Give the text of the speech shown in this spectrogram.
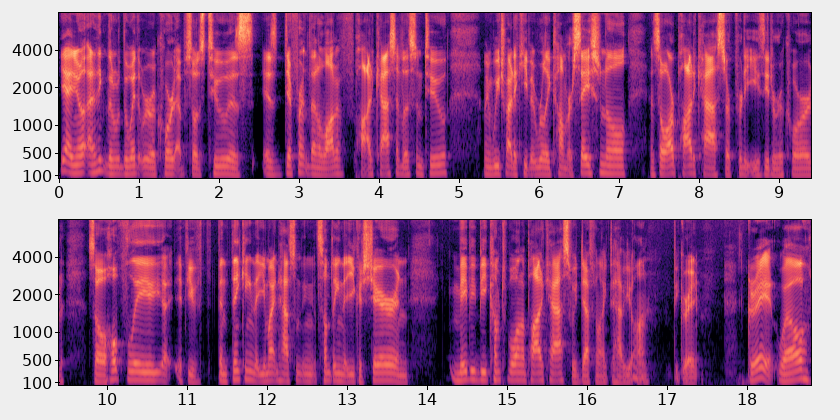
Yeah, you know, I think the, the way that we record episodes too is is different than a lot of podcasts I've listened to. I mean, we try to keep it really conversational, and so our podcasts are pretty easy to record. So hopefully, uh, if you've been thinking that you might have something something that you could share and maybe be comfortable on a podcast, we'd definitely like to have you on. Be great. Great. Well,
